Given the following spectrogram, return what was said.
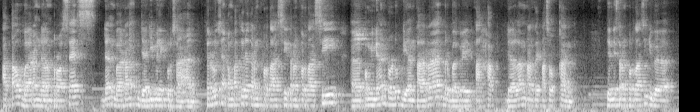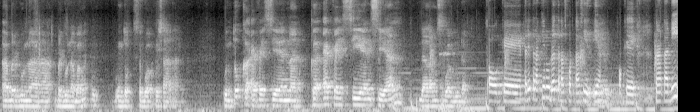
atau barang dalam proses dan barang jadi milik perusahaan. Terus yang keempat itu ada transportasi. Transportasi eh, pemindahan produk di antara berbagai tahap dalam rantai pasokan. Jenis transportasi juga eh, berguna berguna banget Bu untuk sebuah perusahaan. Untuk keefisienan keefisiensian dalam sebuah gudang. Oke, tadi terakhir udah transportasi, ya. Iya. Oke. Nah tadi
